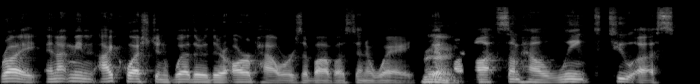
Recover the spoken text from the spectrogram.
Right. And I mean, I question whether there are powers above us in a way right. that are not somehow linked to us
